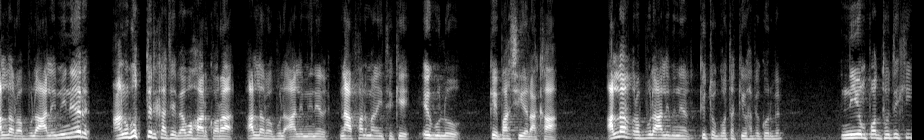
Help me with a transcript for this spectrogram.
আল্লাহ রবুল আলমিনের আনুগত্যের কাজে ব্যবহার করা, আল্লাহ রবুল আলমিনের নাফারমানি থেকে এগুলোকে বাঁচিয়ে রাখা। আল্লাহ রব্বুল আলমিনের কৃতজ্ঞতা কীভাবে করবেন? নিয়ম পদ্ধতি কি?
